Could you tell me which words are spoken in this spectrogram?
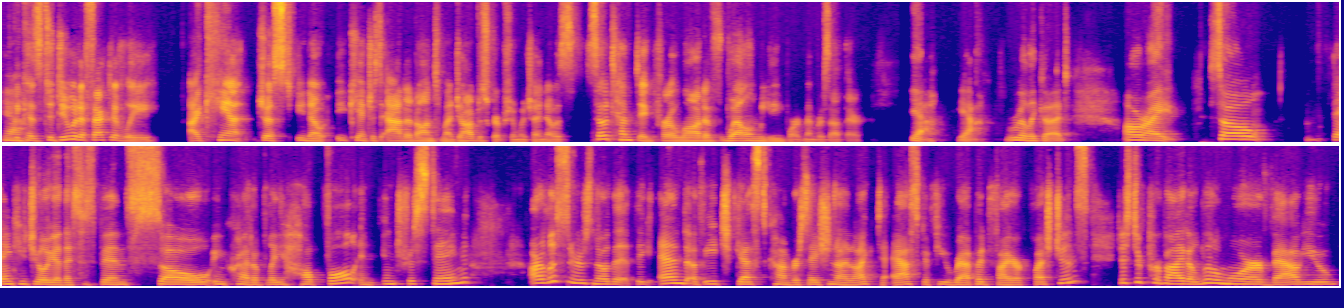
Yeah. Because to do it effectively, I can't just, you know, you can't just add it on to my job description, which I know is so tempting for a lot of well meaning board members out there. Yeah. Yeah. Really good. All right. So thank you, Julia. This has been so incredibly helpful and interesting. Our listeners know that at the end of each guest conversation, I like to ask a few rapid fire questions just to provide a little more value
